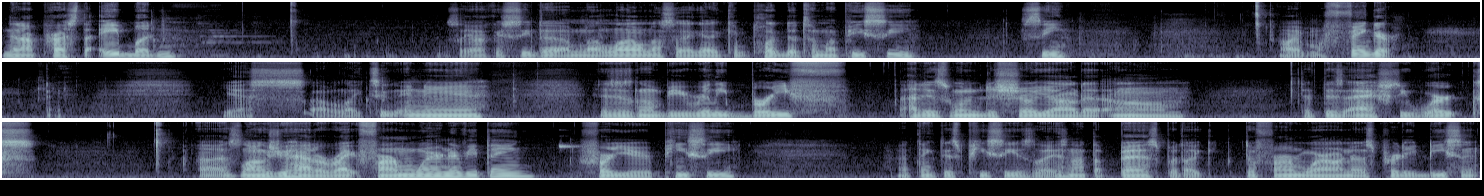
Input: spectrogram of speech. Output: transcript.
then I press the A button. So y'all can see that I'm not lying when I say I got it plugged up to my PC see right, my finger. Yes, I would like to. And then this is gonna be really brief. I just wanted to show y'all that um that this actually works. Uh, as long as you have the right firmware and everything for your PC. I think this PC is like it's not the best, but like the firmware on it is pretty decent.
